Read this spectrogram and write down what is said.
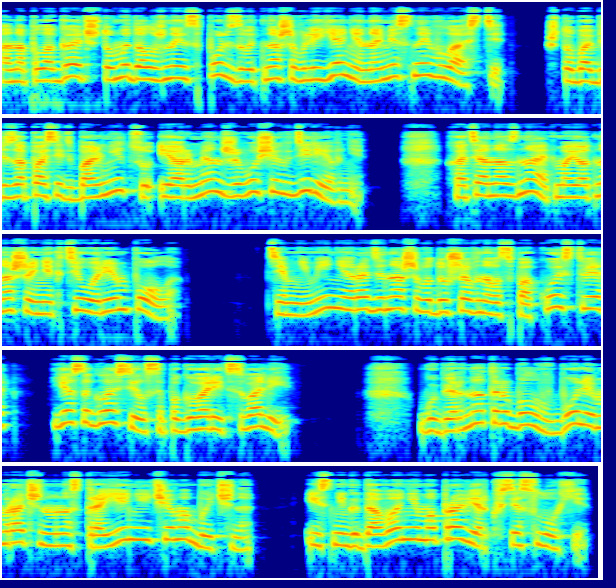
Она полагает, что мы должны использовать наше влияние на местные власти, чтобы обезопасить больницу и армян, живущих в деревне, хотя она знает мое отношение к теориям Пола. Тем не менее, ради нашего душевного спокойствия я согласился поговорить с Вали. Губернатор был в более мрачном настроении, чем обычно, и с негодованием опроверг все слухи.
